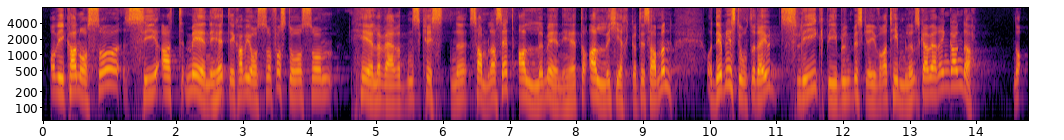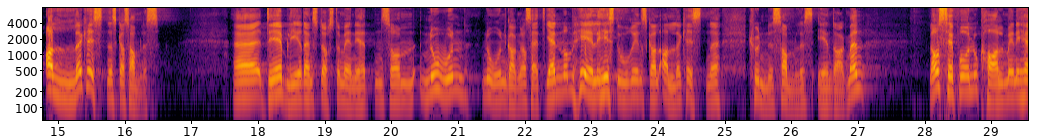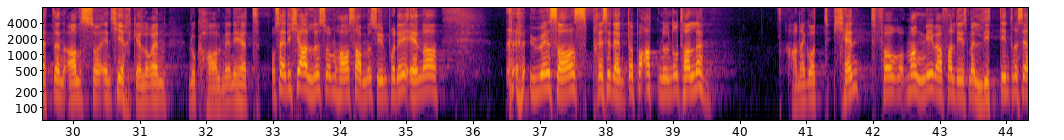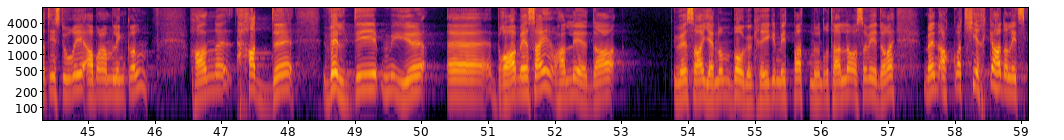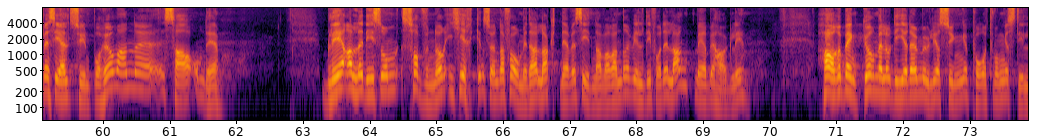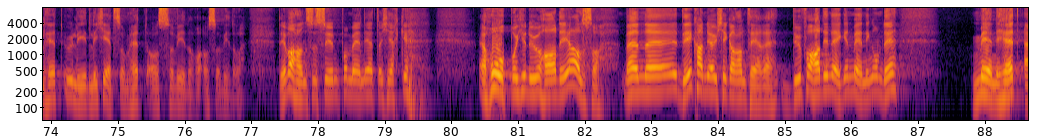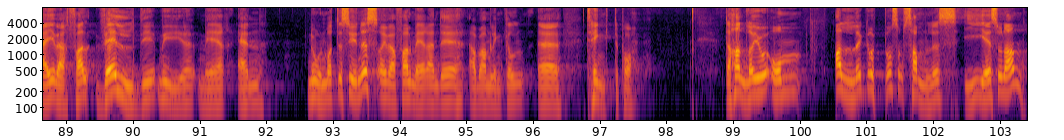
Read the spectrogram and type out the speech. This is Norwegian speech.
Og vi kan også si at menighet det kan vi også forstå som hele verdens kristne samla sett. Alle menigheter, alle kirker til sammen. Og Det blir stort. og Det er jo slik Bibelen beskriver at himmelen skal være en gang. da. Når alle kristne skal samles. Eh, det blir den største menigheten som noen noen gang har sett. Gjennom hele historien skal alle kristne kunne samles en dag. Men la oss se på lokalmenigheten, altså en kirke eller en lokalmenighet. Og så er det ikke alle som har samme syn på det. En av USAs presidenter på 1800-tallet han er godt kjent for mange, i hvert fall de som er litt interessert i historie. Abraham Lincoln. Han hadde veldig mye eh, bra med seg, og han leda USA gjennom borgerkrigen midt på 1800-tallet osv. Men akkurat kirke hadde han litt spesielt syn på. Hør hva han eh, sa om det. Ble alle de som sovner i kirken søndag formiddag, lagt ned ved siden av hverandre, ville de få det langt mer behagelig. Harde benker, melodier det er umulig å synge, påtvunget stillhet, ulidelig kjedsomhet osv. osv. Det var hans syn på menighet og kirke. Jeg håper ikke du har det, altså. Men eh, det kan jeg jo ikke garantere. Du får ha din egen mening om det. Menighet er i hvert fall veldig mye mer enn noen måtte synes, og i hvert fall mer enn det Abraham Lincoln eh, tenkte på. Det handler jo om alle grupper som samles i Jesu navn.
